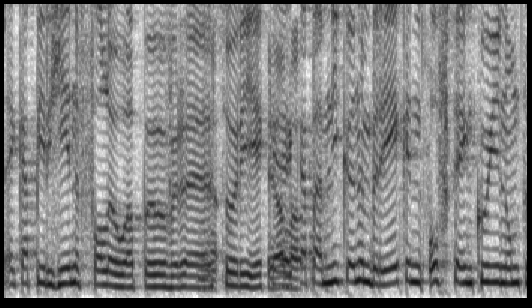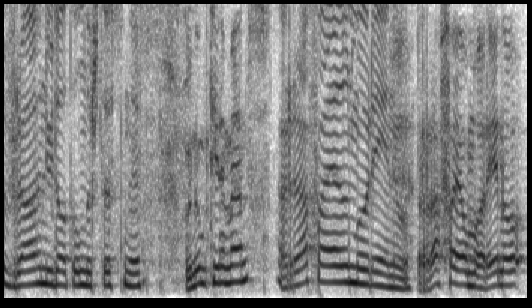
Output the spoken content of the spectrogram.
ik heb hier geen follow-up over. Uh, ja. Sorry, ik, maar... ik heb hem niet kunnen bereiken of zijn koeien om te vragen hoe dat ondertussen is. Hoe noemt hij de mens? Rafael Moreno. Rafael Moreno,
